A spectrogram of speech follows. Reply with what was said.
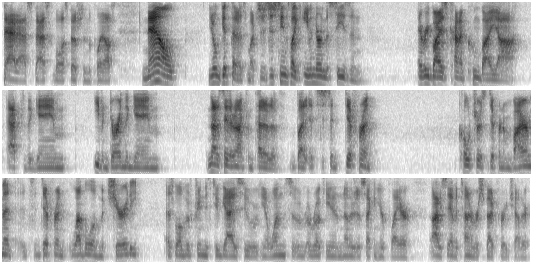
badass basketball, especially in the playoffs. Now you don't get that as much. It just seems like even during the season, everybody's kind of kumbaya after the game, even during the game. Not to say they're not competitive, but it's just a different culture, it's a different environment, it's a different level of maturity as well between these two guys who, you know, one's a rookie and another's a second year player. Obviously, have a ton of respect for each other.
